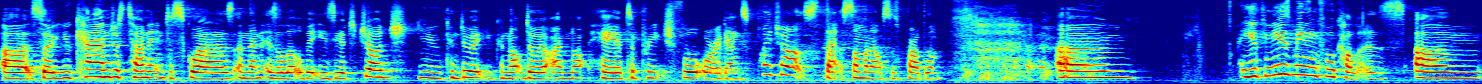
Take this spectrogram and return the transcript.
Uh, so you can just turn it into squares and then it is a little bit easier to judge. You can do it, you cannot do it. I'm not here to preach for or against pie charts. That's someone else's problem. Um, you can use meaningful colors. Um,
